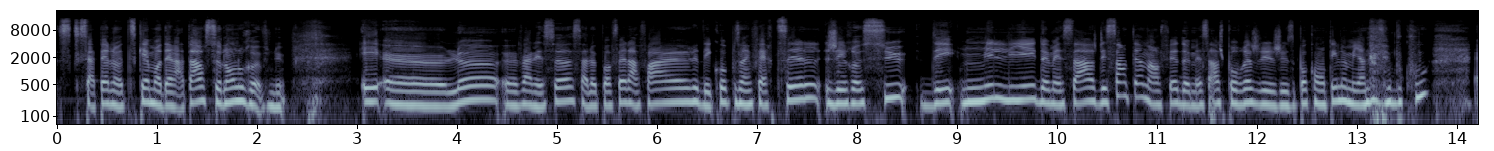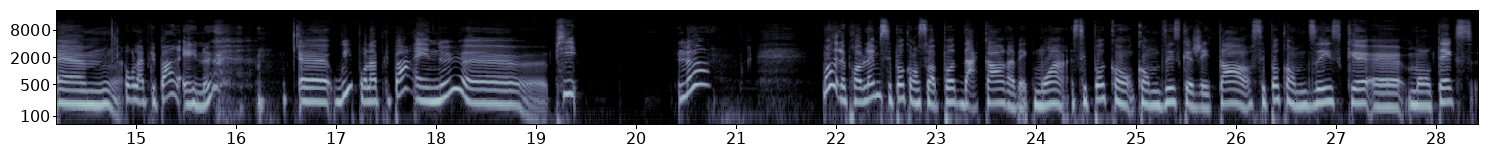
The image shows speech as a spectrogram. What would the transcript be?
ce qui s'appelle un ticket modérateur selon le revenu. Et euh, là, euh, Vanessa, ça l'a pas fait l'affaire des couples infertiles. J'ai reçu des milliers de messages, des centaines en fait de messages. Pour vrai, je je les ai pas comptés, là, mais il y en avait beaucoup. Euh, pour la plupart haineux. euh, oui, pour la plupart haineux. Euh, Puis là, moi, le problème, c'est pas qu'on soit pas d'accord avec moi. C'est pas qu'on me dise que j'ai tort. C'est pas qu'on me dise que euh, mon texte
